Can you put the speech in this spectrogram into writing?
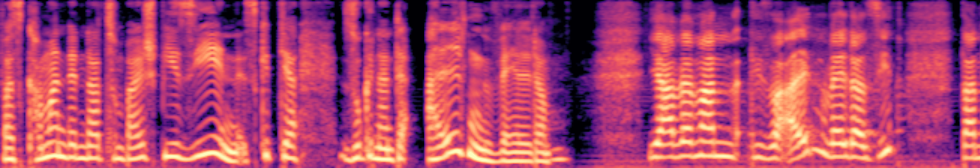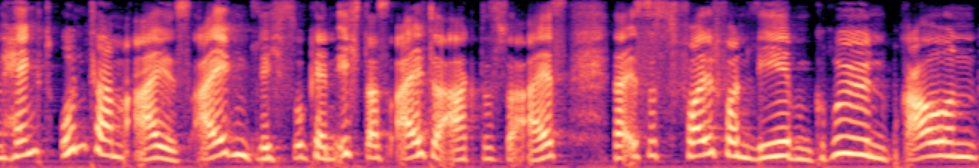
Was kann man denn da zum Beispiel sehen? Es gibt ja sogenannte Algenwälder. Ja, wenn man diese Algenwälder sieht, dann hängt unterm Eis, eigentlich, so kenne ich das alte arktische Eis, da ist es voll von Leben, grün, braun,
